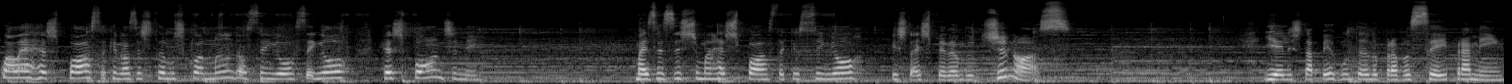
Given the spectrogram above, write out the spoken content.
Qual é a resposta que nós estamos clamando ao Senhor? Senhor, responde-me. Mas existe uma resposta que o Senhor está esperando de nós. E Ele está perguntando para você e para mim.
